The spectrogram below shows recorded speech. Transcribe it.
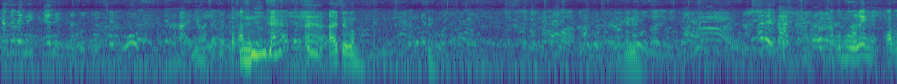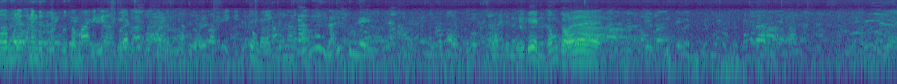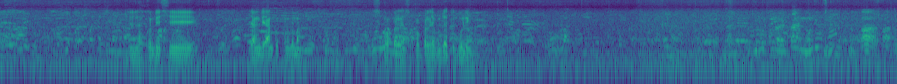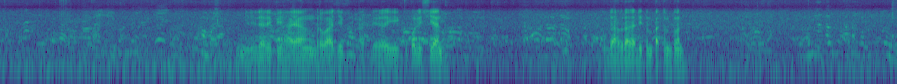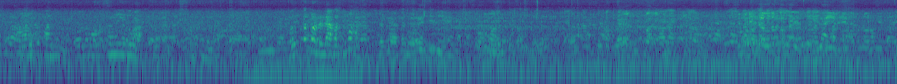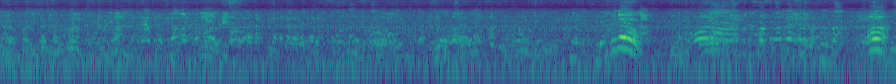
Kan ini ini ini masuk Asu. Ini. Aku mulai, aku mulai anang bus bus sama iki bulan Itu inilah kondisi yang diangkut teman-teman. Skopelnya skopelnya udah terguling jadi dari pihak yang berwajib dari kepolisian sudah berada di tempat teman-teman Ah!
